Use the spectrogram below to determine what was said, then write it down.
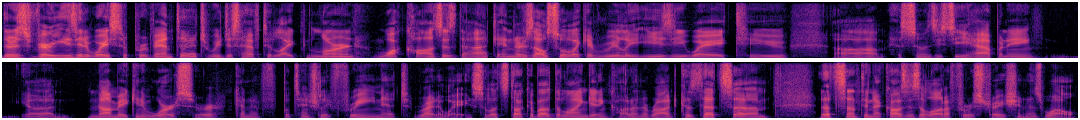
there's very easy ways to prevent it. We just have to like learn what causes that, and there's also like a really easy way to, uh, as soon as you see happening, uh, not making it worse or kind of potentially freeing it right away. So let's talk about the line getting caught on the rod because that's um, that's something that causes a lot of frustration as well.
